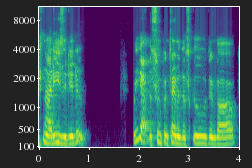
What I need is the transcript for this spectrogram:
It's not easy to do. We got the superintendent of schools involved.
